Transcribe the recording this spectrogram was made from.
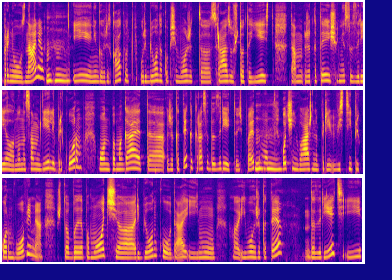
про него узнали, угу. и они говорят, как вот у ребенок вообще может э, сразу что-то есть, там ЖКТ еще не созрело, но на самом деле прикорм, он помогает э, ЖКТ как раз и дозреть, то есть поэтому угу. очень важно привести прикорм вовремя, чтобы помочь э, ребенку, да, и ему его ЖКТ дозреть и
